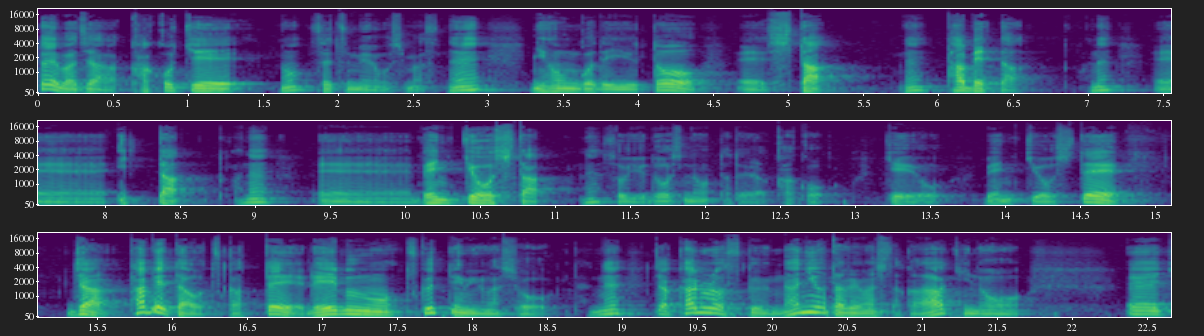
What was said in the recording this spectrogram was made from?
例えばじゃあ過去形の説明をしますね。日本語で言うと「えー、した」ね「食べた」ねえー、行った」とかね、えー「勉強した」ね、そういう動詞の例えば過去形を勉強してじゃあ食べたを使って例文を作ってみましょう、ね、じゃあカルロス君何を食べましたか？昨日、えー、昨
